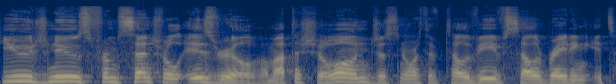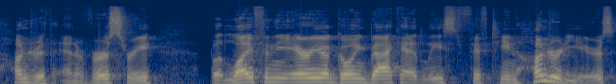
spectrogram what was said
huge news from central Israel. Ramat HaSharon, just north of Tel Aviv, celebrating its 100th anniversary. But life in the area going back at least 1,500 years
